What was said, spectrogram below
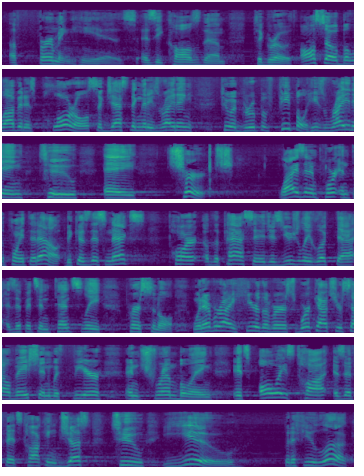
affirming he is as he calls them to growth. Also, beloved is plural, suggesting that he's writing to a group of people. He's writing to a church. Why is it important to point that out? Because this next part of the passage is usually looked at as if it's intensely personal. Whenever I hear the verse, work out your salvation with fear and trembling, it's always taught as if it's talking just to you. But if you look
